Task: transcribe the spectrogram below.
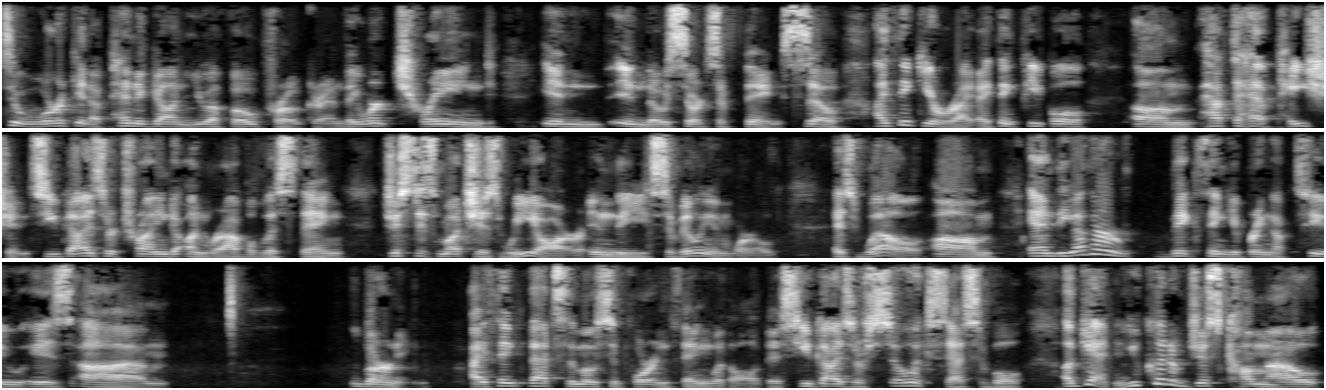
to work in a Pentagon UFO program. They weren't trained in in those sorts of things. So I think you're right. I think people um, have to have patience. You guys are trying to unravel this thing just as much as we are in the civilian world as well. Um, and the other big thing you bring up too is um, learning. I think that's the most important thing with all this. You guys are so accessible. Again, you could have just come out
